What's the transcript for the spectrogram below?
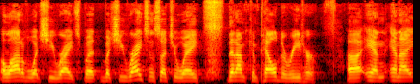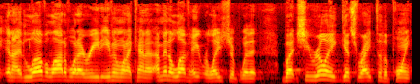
a lot of what she writes, but, but she writes in such a way that I'm compelled to read her. Uh, and, and, I, and I love a lot of what I read, even when I kind of, I'm in a love hate relationship with it, but she really gets right to the point.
